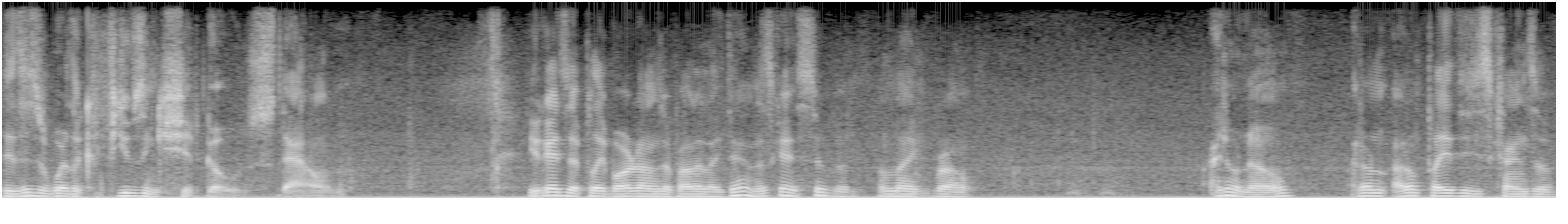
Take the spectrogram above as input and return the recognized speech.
See, this is where the confusing shit goes down. You guys that play Borderlands are probably like, damn, this guy's stupid. I'm like, bro, I don't know. I don't I don't play these kinds of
